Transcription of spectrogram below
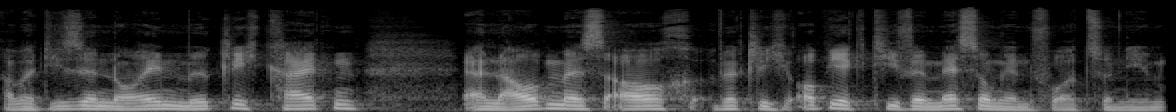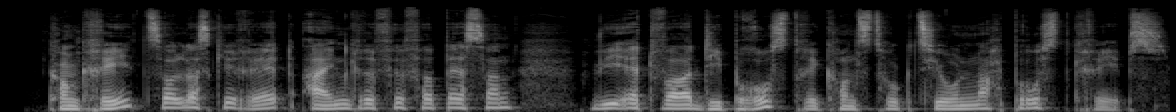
Aber diese neuen Möglichkeiten erlauben es auch, wirklich objektive Messungen vorzunehmen. Konkret soll das Gerät Eingriffe verbessern, wie etwa die Brustrekonstruktion nach Brustkrebs.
